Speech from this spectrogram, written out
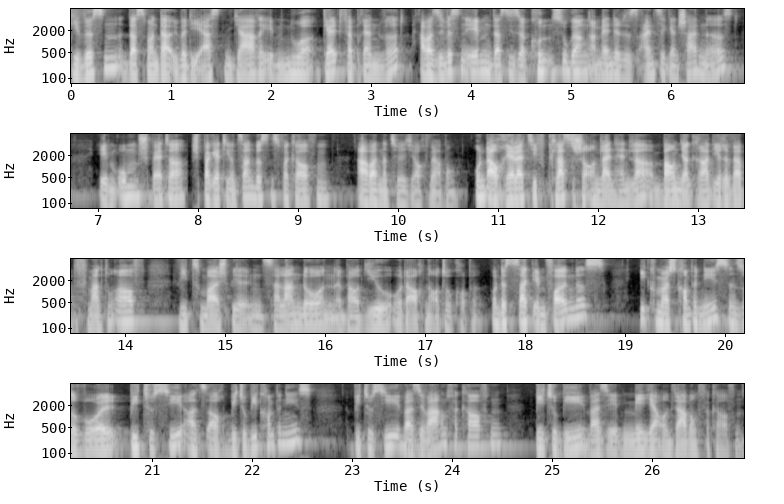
die wissen, dass man da über die ersten Jahre eben nur Geld verbrennen wird. Aber sie wissen eben, dass dieser Kundenzugang am Ende das einzig Entscheidende ist eben um später Spaghetti und Zahnbürsten zu verkaufen, aber natürlich auch Werbung. Und auch relativ klassische Online-Händler bauen ja gerade ihre Werbevermarktung auf, wie zum Beispiel ein Zalando, ein About You oder auch eine Autogruppe. Und das zeigt eben folgendes. E-Commerce Companies sind sowohl B2C als auch B2B Companies. B2C, weil sie Waren verkaufen, B2B, weil sie eben Media und Werbung verkaufen.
